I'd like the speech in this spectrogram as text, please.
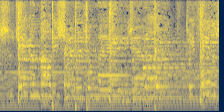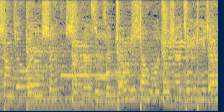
是追根刨底始终没结论颓废的像尊瘟神伤了自尊就向我注射几针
